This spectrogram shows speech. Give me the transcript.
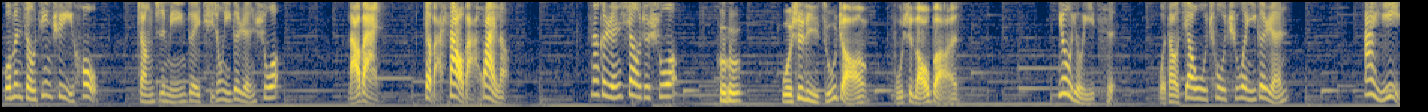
我们走进去以后，张志明对其中一个人说：“老板，这把扫把坏了。”那个人笑着说：“呵呵，我是李组长，不是老板。”又有一次，我到教务处去问一个人：“阿姨，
